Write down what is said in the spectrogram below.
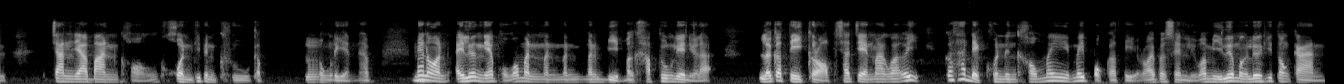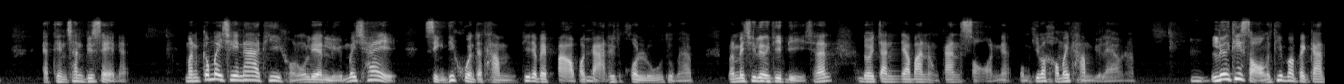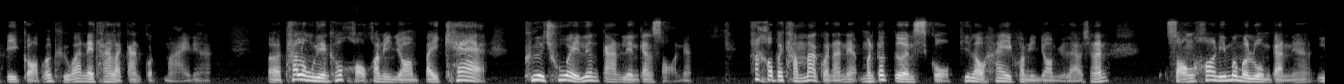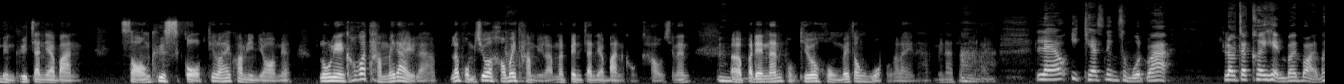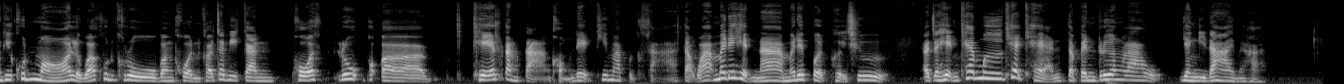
จรรยาบรรณของคนที่เป็นครูกับ โรงเรียนนะครับ แน่นอนไอ้เรื่องนี้ผมว่ามันมันมันมันบีบบังคับทุกโรงเรียนอยู่แล้วแล้วก็ตีกรอบชัดเจนมากว่าเอ้ยก็ถ้าเด็กคนหนึ่งเขาไม่ไม่ปกติร้อยเปอร์เซ็นหรือว่ามีเรื่องบางเรื่องที่ต้องการ attention พิเศษเนี่ยมันก็ไม่ใช่หน้าที่ของโรงเรียนหรือไม่ใช่สิ่งที่ควรจะทำที่จะไปเป่าประกาศให้ทุกคนรู้ถูกไหมครับมันไม่ใช่เรื่องที่ดี ฉะนั้นโดยจรรยาบรรณของการสอนเนี่ยผมคิดว่าเขาไม่ทำอยู่แล้วนะครับ เรื่องที่สองที่มันเป็นการตีกรอบก็คือว่าในทางหลักการกฎหมายเนี่ยถ้าโรงเรียนเขาขอความยินยอมไปแค่ เพื่อช่วยเรื่องการเรียนการสอนเนี่ยถ้าเขาไปทำมากกว่านั้นเนี่ยมันก็เกินสโคปที่เราให้ความยินยอมอยู่แล้ว ฉะนั้นสองข้อนี้เมื่อมารวมกันเนี่ยหนึ่งคือจรรยาบรรณสองคือสโคปที่เราให้ความยินยอมเนี่ยโรงเรียนเขาก็ทำไม่ได้อยู่แล้วครับแล้วผมเชื่อว่าเขาไม่ทำอยู่แล้ว มันเป็นจรรยาบรรณของเขาฉะนั้นประเด็นนั้นผมคิดว่าคงไม่ต้องห่วงอะไรนะครับไม่น่าจะมีอะไร แล้วอีกเคสหนึ่งสมมติว่า เราจะเคยเห็นบ่อยๆ บางทีคุณหมอหรือว่าคุณครูบางคนเขาจะมีการโพสต์รูป เคสต่างๆ ของเด็กที่มาปรึกษา แต่ว่าไม่ได้เห็นหน้าไม่ได้เปิดเผยชื่อ อาจจะเห็นแค่มือแค่แขนแต่เป็นเรื่องเล่าอย่างนี้ได้ไหมคะ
